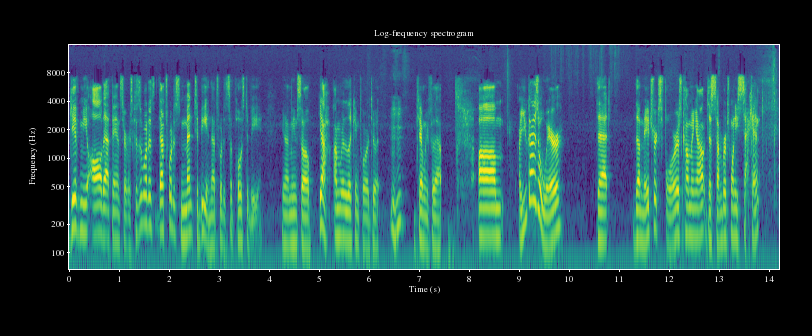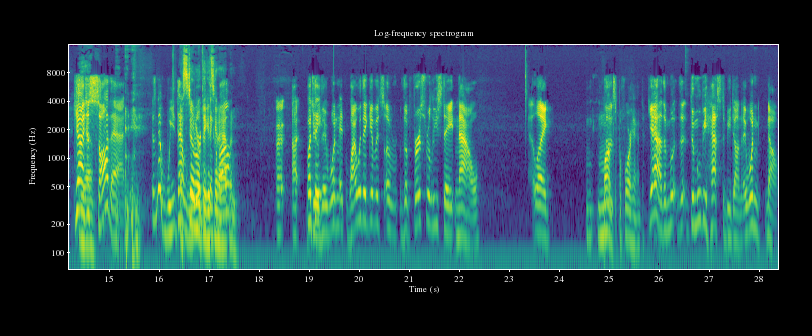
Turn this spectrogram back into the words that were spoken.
Give me all that fan service because what it's, that's what it's meant to be, and that's what it's supposed to be. You know what I mean? So yeah, I'm really looking forward to it. Mm-hmm. Can't wait for that. Um, are you guys aware that The Matrix 4 is coming out December 22nd? yeah, I just saw that. Isn't it weird? That I That still weird don't think to it's going to happen. Uh, I, But dude, they- they, wouldn't. it- why would they give us a, the first release date now? Like, M- months beforehand. yeah, the, the the movie has to be done. They wouldn't. No,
